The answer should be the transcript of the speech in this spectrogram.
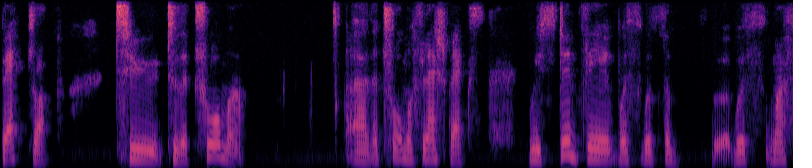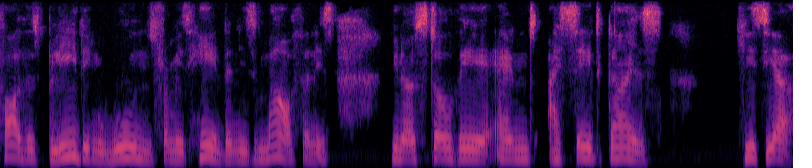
backdrop to to the trauma, uh, the trauma flashbacks. We stood there with with the with my father's bleeding wounds from his head and his mouth and his, you know, still there. And I said, guys, he's here.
